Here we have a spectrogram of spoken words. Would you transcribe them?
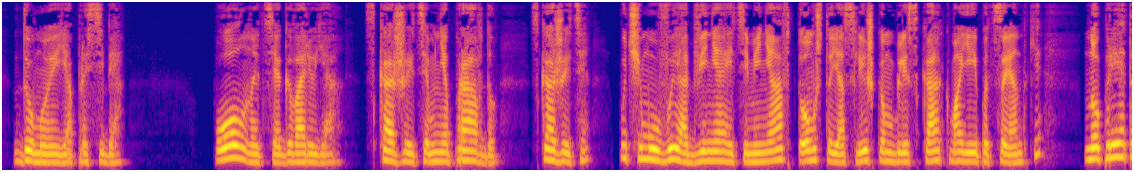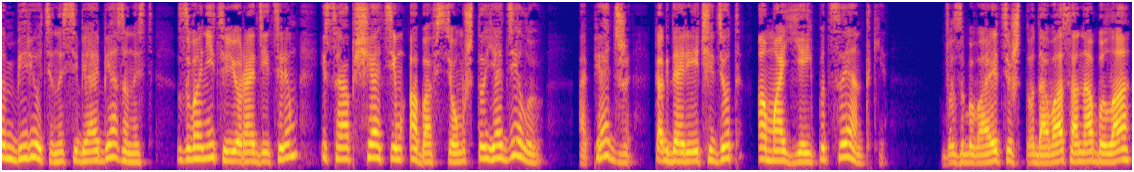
— думаю я про себя. «Полноте», — говорю я. «Скажите мне правду. Скажите, почему вы обвиняете меня в том, что я слишком близка к моей пациентке, но при этом берете на себя обязанность звонить ее родителям и сообщать им обо всем, что я делаю? Опять же, когда речь идет о моей пациентке. Вы забываете, что до вас она была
